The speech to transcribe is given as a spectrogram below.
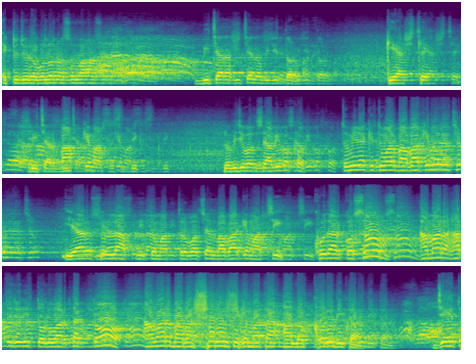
একটু জোরে বলুন না সুবহানাল্লাহ। বিচার আসছে নবীজির দরবার। কে আসছে? বিচার বাপকে মারছে সিদ্দিক। নবীজি বলছে, আবি তুমি নাকি তোমার বাবাকে মেরেছো? আপনি তো মাত্র বলছেন, বাবাকে মারছি। খোদার কসম, আমার হাতে যদি তলোয়ার থাকতো, আমার শরীর থেকে মাথা আলোক করে দিতাম। যেহেতু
